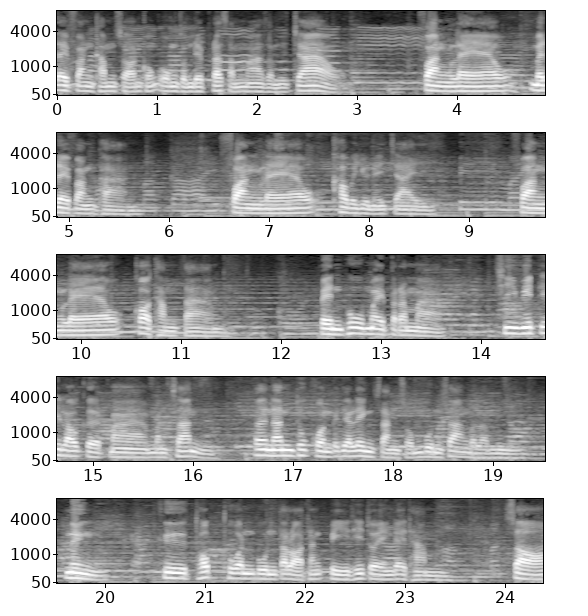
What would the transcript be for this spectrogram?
ได้ฟังคำสอนขององค์สมเด็จพระสัมมาสัมพุทธเจ้า ฟังแล้วไม่ได้ฟังผ่าน ฟังแล้วเข้าไปอยู่ในใจ ฟังแล้วก็ทำตาม เป็นผู้ไม่ประมาทชีวิตที่เราเกิดมามันสั้น เพราะนั้นทุกคนก็จะเร่งสั่งสมบุญสร้างบารมีหนึ่งคือทบทวนบุญตลอดทั้งปีที่ตัวเองได้ทำสอง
